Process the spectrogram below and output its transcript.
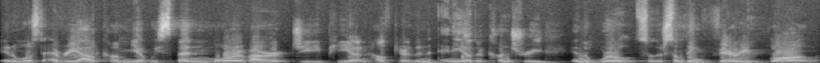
in almost every outcome, yet we spend more of our GDP on healthcare than any other country in the world. So there's something very wrong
